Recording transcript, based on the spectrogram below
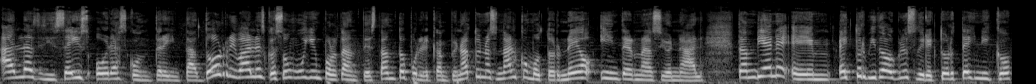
a las 16 horas con 30. Dos rivales que son muy importantes tanto por el campeonato nacional como torneo internacional. También eh, Héctor Vidoglio, su director técnico,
